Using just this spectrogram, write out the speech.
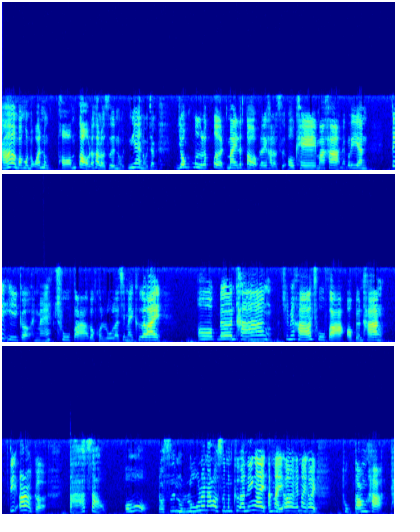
อ่าบางคนบอกว่าหนูพร้อมตอบแล้วค่ะ เราซื้อหนูเนี่ยหนูจะยกมือแล้วเปิดไมค์แล้วตอบเลยค่ะ เราซื้อโอเคมาค่ะ นักเรียนตีอีเกอเห็นไหมชูฟ้าบางคนรู้แล้วใช่ไหมคืออะไร ออกเดินทาง ใช่ไหมคะชูฟ้าออกเดินทางตีเออเกอตาเสาโอ้เราซื้อหนูรู้แล้วนะเราซื้อมันคืออันนี้ไง อันไหนเอ่ยอันไหนเอ่ยถูกต้องค่ะ ท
